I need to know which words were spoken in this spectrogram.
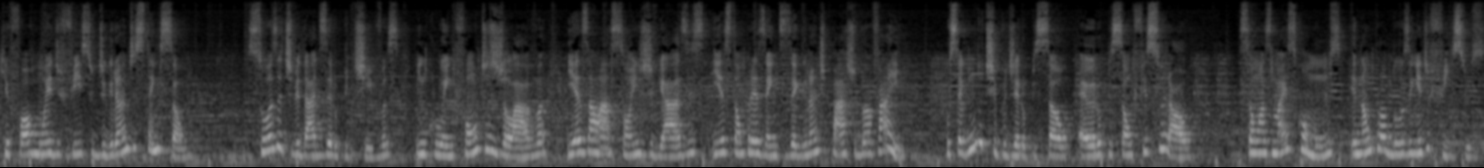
que forma um edifício de grande extensão. Suas atividades eruptivas incluem fontes de lava e exalações de gases e estão presentes em grande parte do Havaí. O segundo tipo de erupção é a erupção fissural. São as mais comuns e não produzem edifícios.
